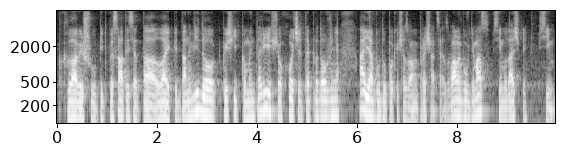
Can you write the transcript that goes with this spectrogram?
клавішу підписатися та лайк під даним відео, пишіть коментарі, що хочете продовження. А я буду поки що з вами прощатися. З вами був Дімас, всім удачки, всім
